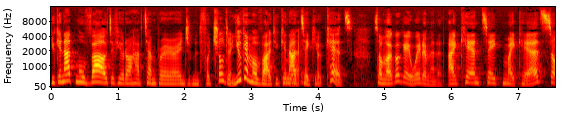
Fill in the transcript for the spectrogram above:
you cannot move out if you don't have temporary arrangement for children. You can move out. You cannot Right. take your kids. So I'm like, okay, wait a minute. I can't take my kids. So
